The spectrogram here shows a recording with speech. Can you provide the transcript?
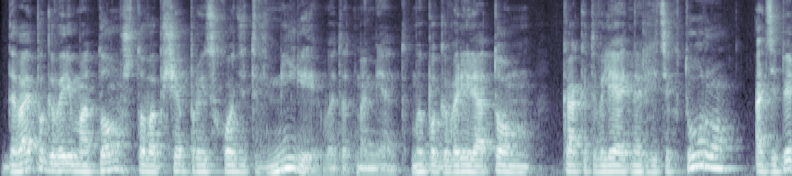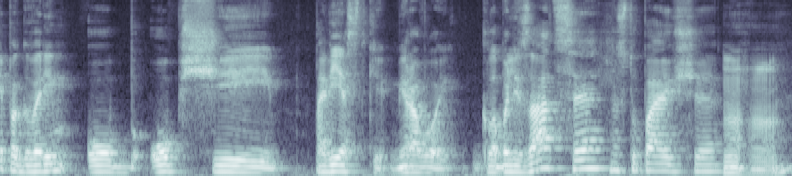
Давай поговорим о том, что вообще происходит в мире в этот момент. Мы поговорили о том, как это влияет на архитектуру, а теперь поговорим об общей повестке мировой. Глобализация наступающая, Мгм.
